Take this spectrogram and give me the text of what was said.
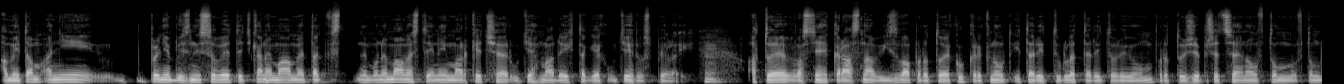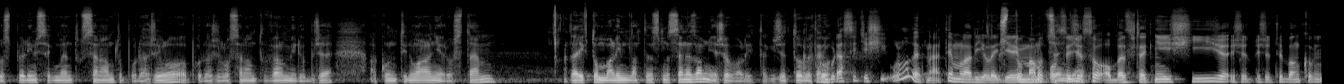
a my tam ani úplně biznisově teďka nemáme tak, nebo nemáme stejný market share u těch mladých, tak jak u těch dospělých. Hmm. A to je vlastně krásná výzva pro to, jako kreknout i tady tuhle teritorium, protože přece jenom v tom, v tom dospělém segmentu se nám to podařilo a podařilo se nám to velmi dobře a kontinuálně rostem. Tady v tom malém na ten jsme se nezaměřovali. Takže to a jako... ten bude asi těžší ulovit, ne? Ty mladí lidi. 100%. Mám pocit, že jsou obezřetnější, že, že, že ty bankovní,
